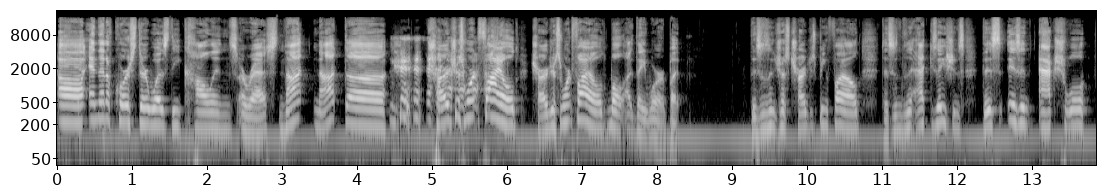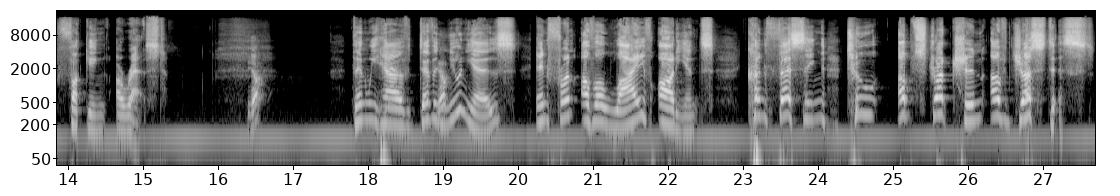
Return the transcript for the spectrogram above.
Uh, and then, of course, there was the Collins arrest. Not, not uh, charges weren't filed. Charges weren't filed. Well, uh, they were, but this isn't just charges being filed. This isn't the accusations. This is an actual fucking arrest. Yep. Then we have Devin Nunes in front of a live audience confessing to obstruction of justice.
